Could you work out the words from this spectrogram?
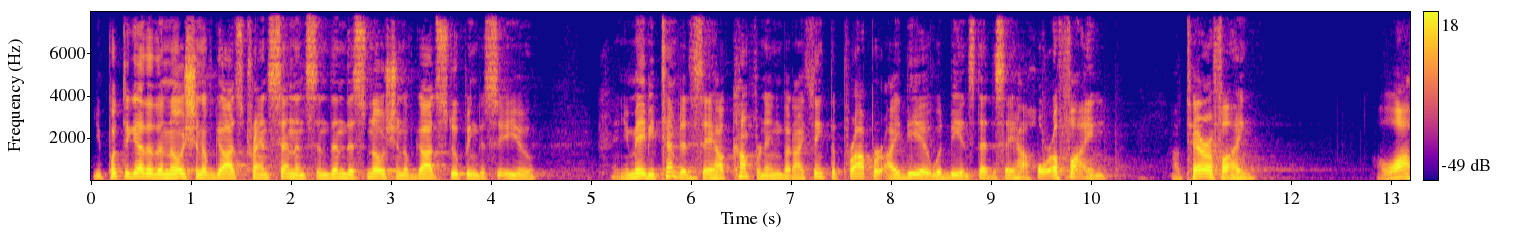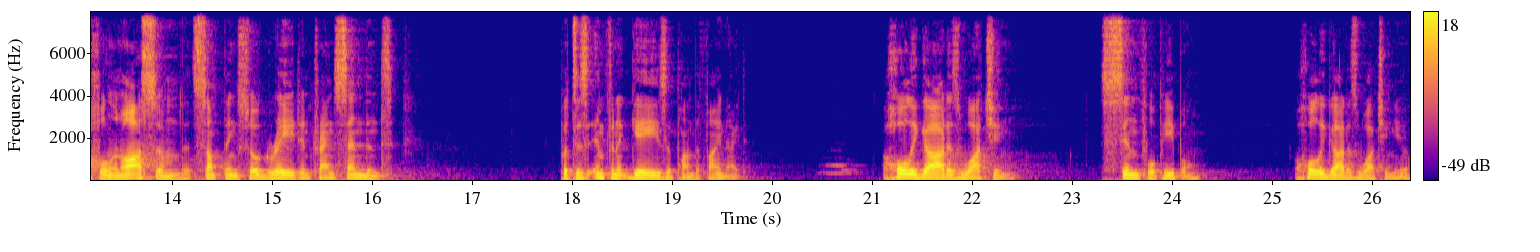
You put together the notion of God's transcendence and then this notion of God stooping to see you. And you may be tempted to say how comforting, but I think the proper idea would be instead to say how horrifying, how terrifying, how awful and awesome that something so great and transcendent puts his infinite gaze upon the finite. A holy God is watching sinful people. A holy God is watching you.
